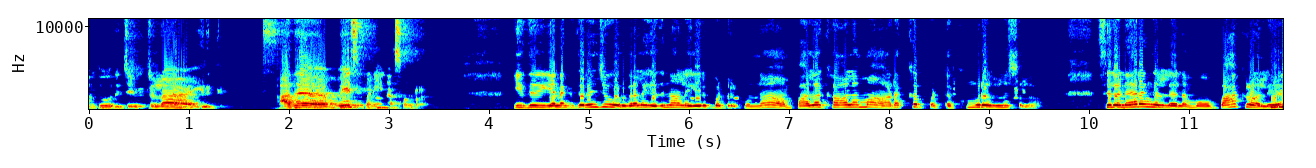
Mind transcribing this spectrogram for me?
வந்து ஒரு ஜென்ரலா இருக்கு. அத பேஸ் பண்ணி நான் சொல்றேன். இது எனக்கு தெரிஞ்சு ஒருவேளை எதனால ஏற்பட்டிருக்கும்னா பல காலமா அடக்கப்பட்ட குமுறல்னு சொல்லலாம். சில நேரங்கள்ல நம்ம பாக்குறோம் இல்லையா?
